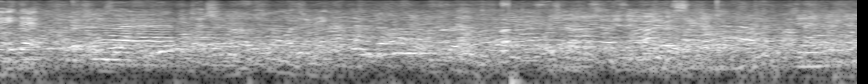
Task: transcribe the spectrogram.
Şeyde, Hoş geldiniz.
